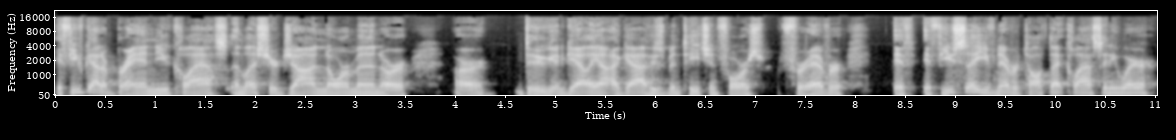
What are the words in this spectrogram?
if you've got a brand new class, unless you're John Norman or, or Dugan Gagliano, a guy who's been teaching for us forever, if if you say you've never taught that class anywhere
